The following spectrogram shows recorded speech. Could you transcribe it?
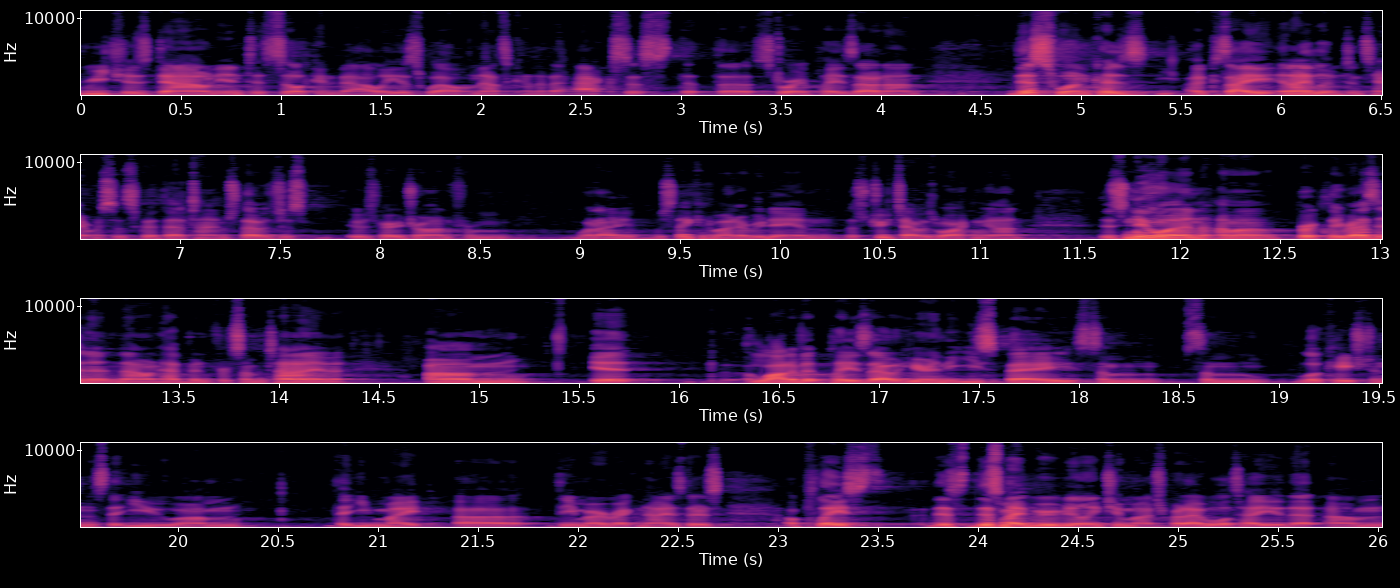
reaches down into Silicon Valley as well, and that's kind of the axis that the story plays out on. This one, because I and I lived in San Francisco at that time, so that was just it was very drawn from what I was thinking about every day and the streets I was walking on. This new one, I'm a Berkeley resident now and have been for some time. Um, it a lot of it plays out here in the East Bay. Some some locations that you um, that you might uh, that you might recognize. There's a place. This this might be revealing too much, but I will tell you that. Um,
